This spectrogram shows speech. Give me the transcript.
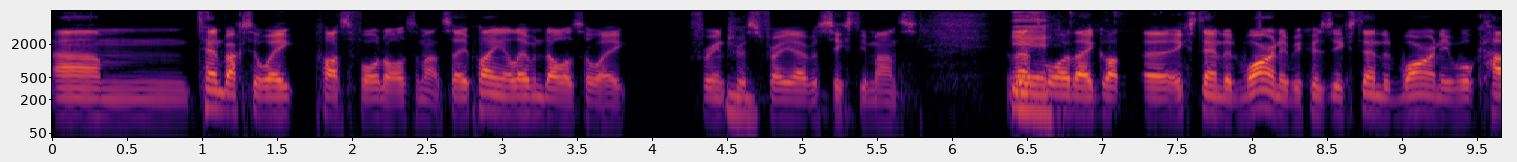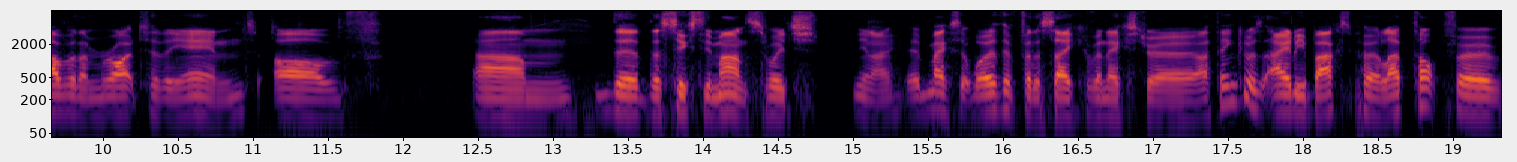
um, ten bucks a week plus plus four dollars a month. So you're paying eleven dollars a week for interest free over sixty months. And Yeah. that's why they got the extended warranty because the extended warranty will cover them right to the end of um, the the sixty months, which you know it makes it worth it for the sake of an extra. I think it was eighty bucks per laptop for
